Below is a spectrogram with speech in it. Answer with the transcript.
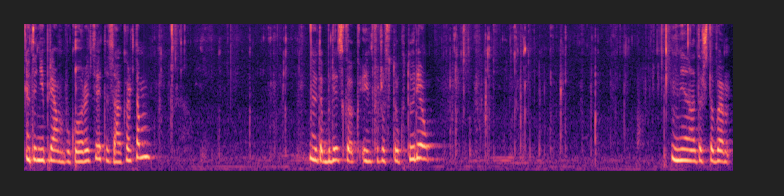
Это не прямо в городе, это за городом. Но это близко к инфраструктуре. Мне надо, чтобы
